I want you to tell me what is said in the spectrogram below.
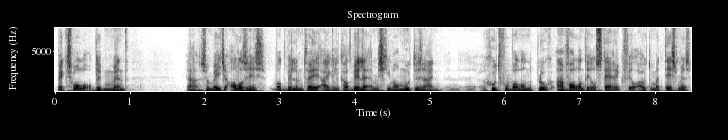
Pek Zwolle op dit moment ja, zo'n beetje alles is wat Willem II eigenlijk had willen en misschien wel moeten zijn. Een, een goed voetballende ploeg, aanvallend heel sterk, veel automatismes.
